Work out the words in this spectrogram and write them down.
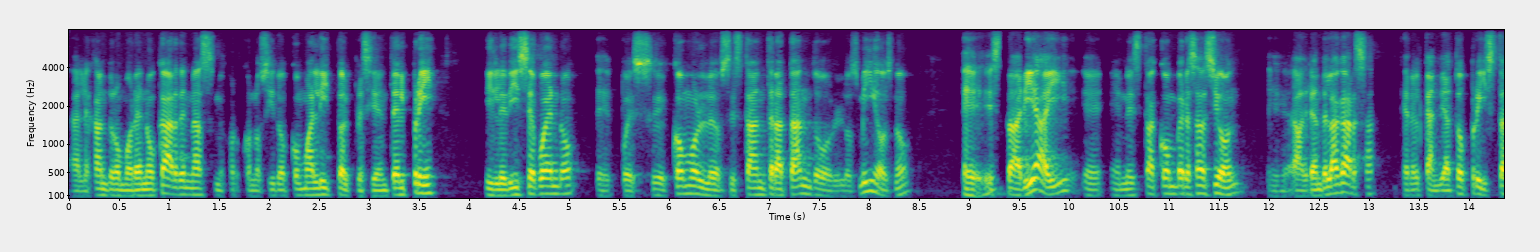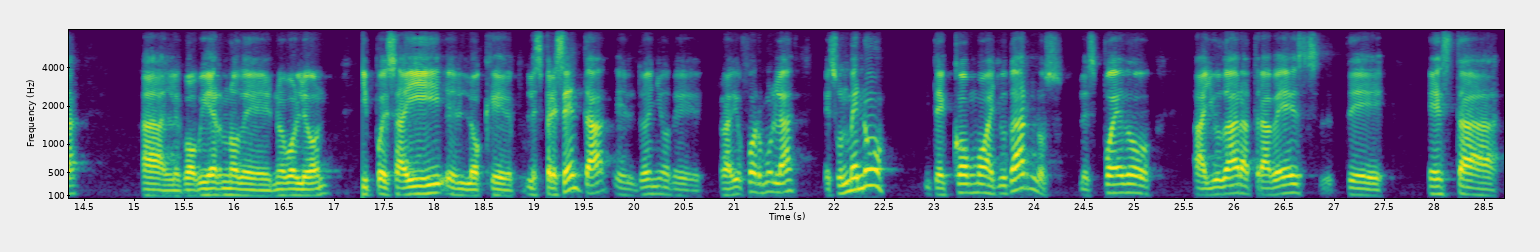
Alejandro Moreno Cárdenas, mejor conocido como Alito, el presidente del PRI, y le dice, bueno, pues, ¿cómo los están tratando los míos, no? estaría ahí en esta conversación Adrián de la Garza, que era el candidato prista al gobierno de Nuevo León, y pues ahí eh, lo que les presenta el dueño de Radio Fórmula es un menú de cómo ayudarlos. Les puedo ayudar a través de esta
